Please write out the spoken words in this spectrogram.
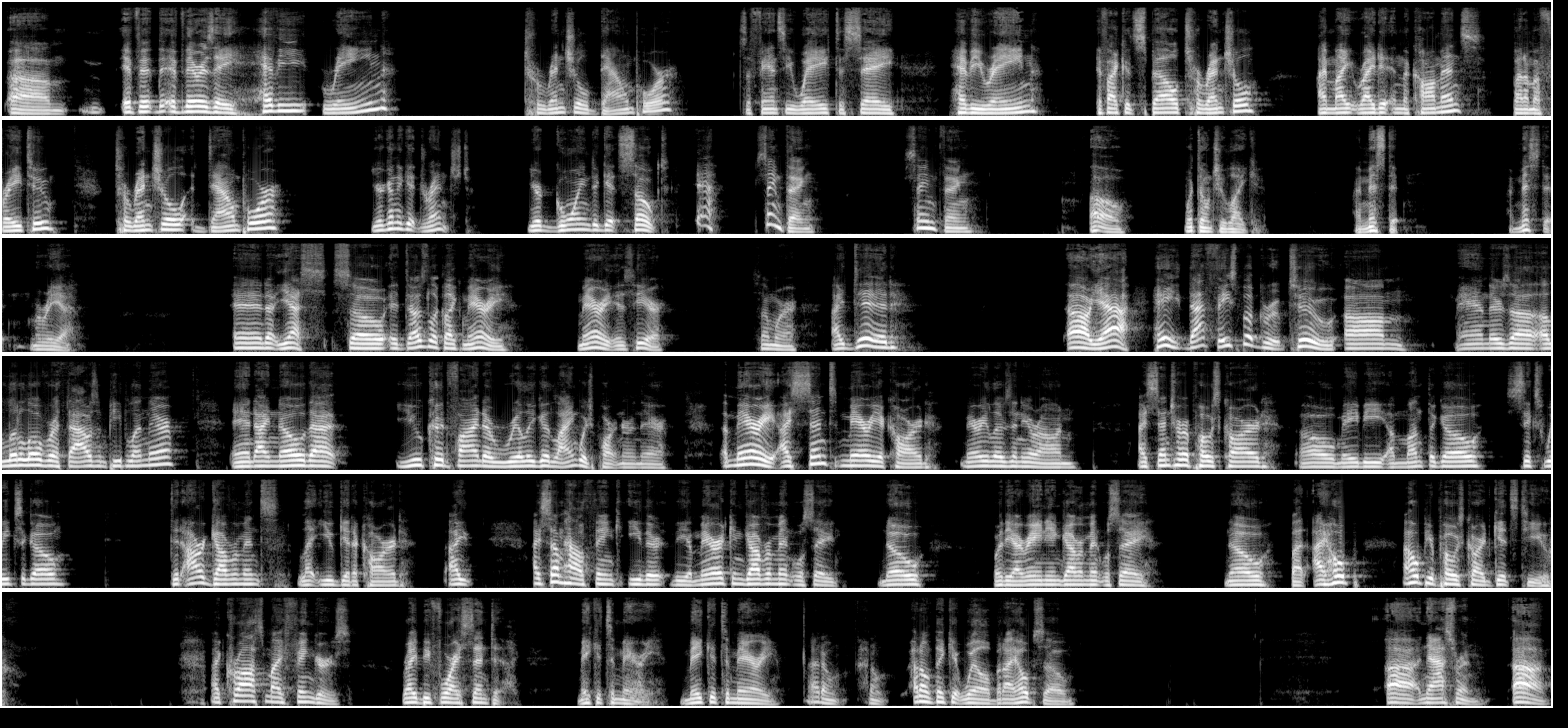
Um, if it, if there is a heavy rain, torrential downpour, it's a fancy way to say heavy rain. If I could spell torrential, I might write it in the comments, but I'm afraid to. Torrential downpour, you're going to get drenched. You're going to get soaked. Yeah, same thing. Same thing. oh, what don't you like? I missed it. I missed it, Maria. And uh, yes, so it does look like Mary. Mary is here somewhere. I did. Oh yeah. Hey, that Facebook group too. Um, man, there's a, a little over a thousand people in there, and I know that you could find a really good language partner in there. Uh, Mary, I sent Mary a card. Mary lives in Iran. I sent her a postcard. Oh, maybe a month ago, six weeks ago. Did our government let you get a card? I I somehow think either the American government will say no, or the Iranian government will say no. But I hope I hope your postcard gets to you. I crossed my fingers right before I sent it. Make it to Mary. Make it to Mary. I don't I don't I don't think it will, but I hope so. Uh Nasrin. Uh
